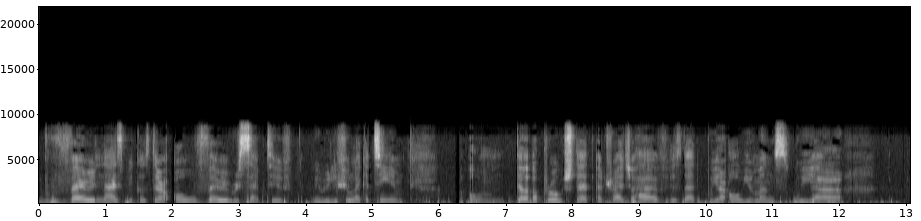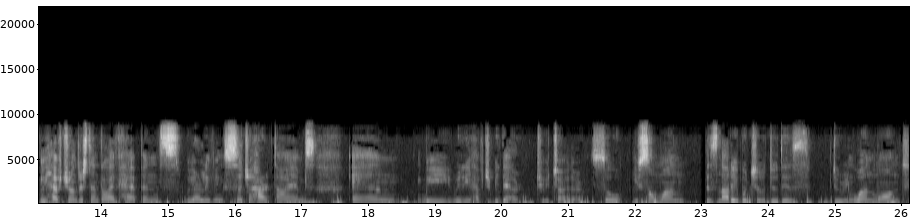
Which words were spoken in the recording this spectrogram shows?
very nice because they're all very receptive. We really feel like a team. Um, the approach that i try to have is that we are all humans. We are we have to understand that life happens. We are living such a hard times and we really have to be there to each other. So if someone is not able to do this during one month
